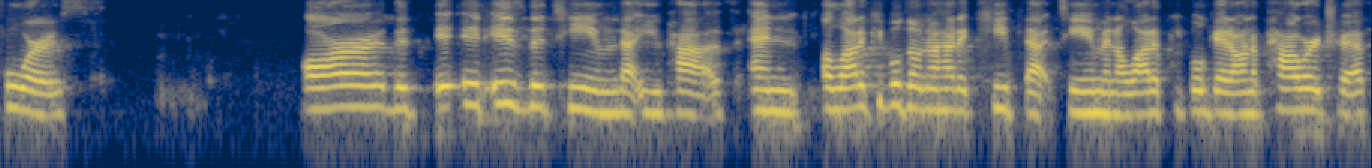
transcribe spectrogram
force are the it, it is the team that you have and a lot of people don't know how to keep that team and a lot of people get on a power trip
